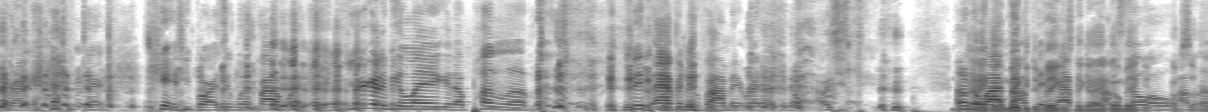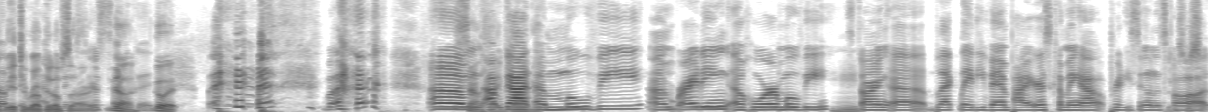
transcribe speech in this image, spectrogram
right after candy bars in one five one. You're gonna be laying in a puddle of Fifth Avenue vomit right after that. I was just. I don't know I ain't why gonna I make it to Fifth Vegas, Avenue. nigga. I ain't I'm gonna make so it. old. I'm sorry. I Fifth interrupted. I'm sorry. So no, good. go ahead. But um, I've like got vomit. a movie. I'm writing a horror movie Mm-hmm. starring uh, Black Lady Vampires coming out pretty soon. It's called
